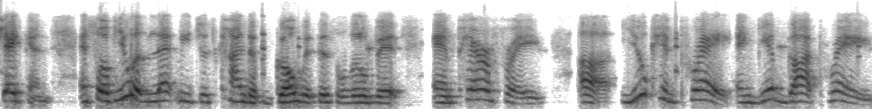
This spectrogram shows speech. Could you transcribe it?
shaken. And so, if you would let me just kind of go with this a little bit and paraphrase, uh, you can pray and give God praise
